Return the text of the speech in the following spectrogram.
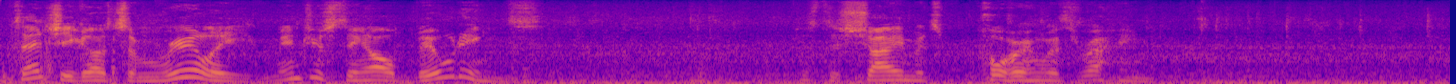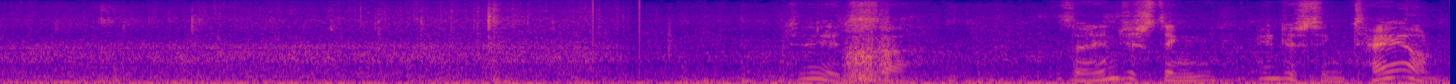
It's actually got some really interesting old buildings. Just a shame it's pouring with rain. Gee, it's, uh, it's an interesting interesting town.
